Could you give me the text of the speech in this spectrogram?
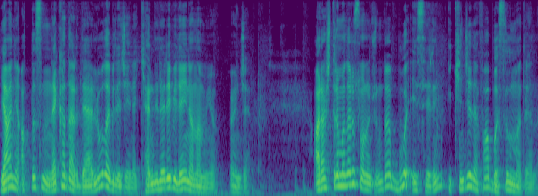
Yani Atlas'ın ne kadar değerli olabileceğine kendileri bile inanamıyor önce. Araştırmaları sonucunda bu eserin ikinci defa basılmadığını,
